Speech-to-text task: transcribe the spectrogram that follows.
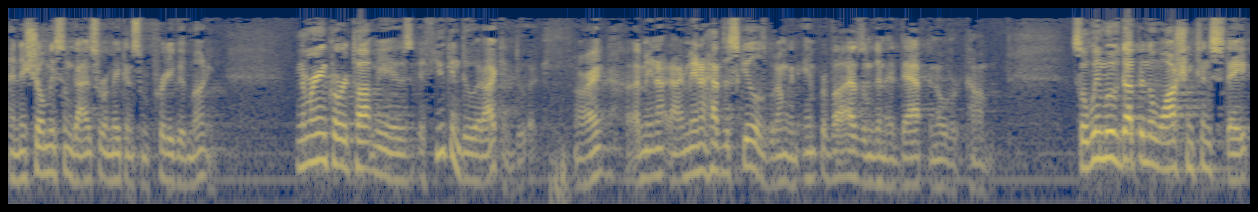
And they showed me some guys who were making some pretty good money. And the Marine Corps taught me is, if you can do it, I can do it. All right? I mean, I may not have the skills, but I'm going to improvise, I'm going to adapt and overcome. So we moved up into Washington State.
